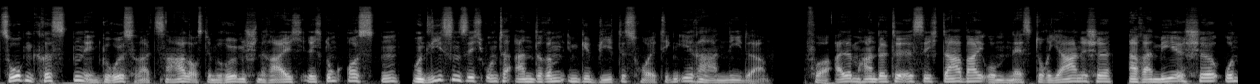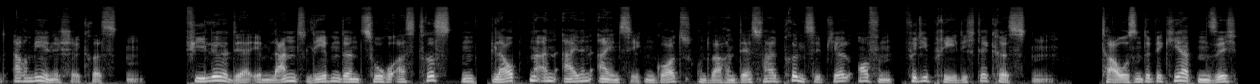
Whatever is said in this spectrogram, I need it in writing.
zogen Christen in größerer Zahl aus dem römischen Reich Richtung Osten und ließen sich unter anderem im Gebiet des heutigen Iran nieder. Vor allem handelte es sich dabei um nestorianische, aramäische und armenische Christen. Viele der im Land lebenden Zoroastristen glaubten an einen einzigen Gott und waren deshalb prinzipiell offen für die Predigt der Christen. Tausende bekehrten sich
